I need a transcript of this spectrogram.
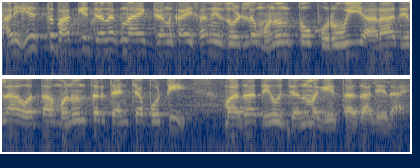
आणि हेच तर भाग्य जनक नायक जनकायसाने जोडलं म्हणून तो पूर्वी आराधिला होता म्हणून तर त्यांच्या पोटी माझा देव जन्म घेता झालेला आहे.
